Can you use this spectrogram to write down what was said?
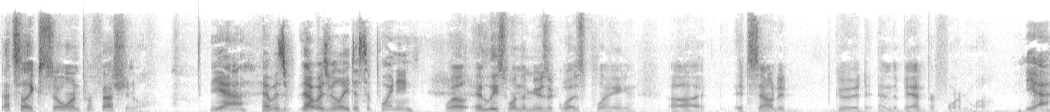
That's like so unprofessional. yeah, that was that was really disappointing. Well, at least when the music was playing, uh, it sounded good and the band performed well. Yeah.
